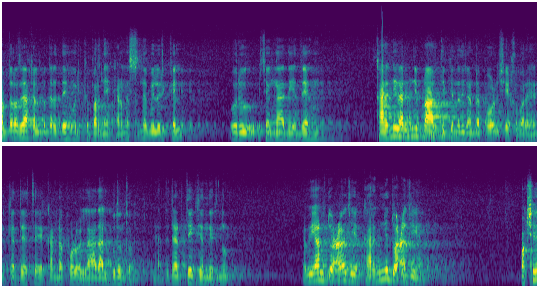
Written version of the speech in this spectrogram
അബ്ദുൾ റസാഖ് അൽ ബദർ അദ്ദേഹം ഒരിക്കൽ പറഞ്ഞേക്കാണ് മസ്ജിദ് നബിയിൽ ഒരിക്കൽ ഒരു ചങ്ങാതി അദ്ദേഹം കരഞ്ഞു കരഞ്ഞു പ്രാർത്ഥിക്കുന്നത് കണ്ടപ്പോൾ ഷെയ്ഖ് പറയാം എനിക്ക് അദ്ദേഹത്തെ കണ്ടപ്പോൾ വല്ലാതെ അത്ഭുതം തോന്നി. ഞാൻ അതിന്റെ അടുത്തേക്ക് ചെന്നിരുന്നു. അപ്പോൾ ഇയാൾ ദ്വാ ചെയ്യാൻ കരഞ്ഞു ദ്വാ ചെയ്യാൻ പക്ഷേ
